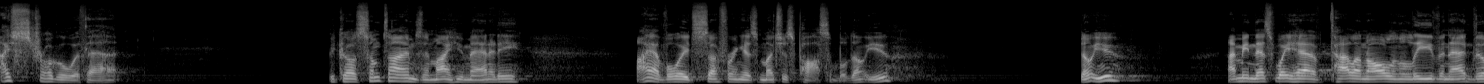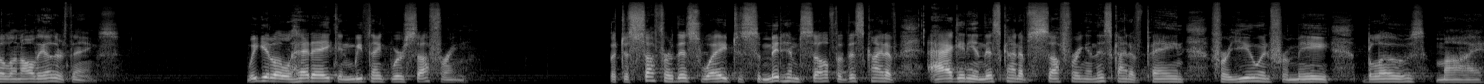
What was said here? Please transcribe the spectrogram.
I struggle with that. Because sometimes in my humanity, I avoid suffering as much as possible, don't you? Don't you? I mean, that's why you have Tylenol and Aleve and Advil and all the other things. We get a little headache and we think we're suffering. But to suffer this way, to submit himself to this kind of agony and this kind of suffering and this kind of pain for you and for me blows my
